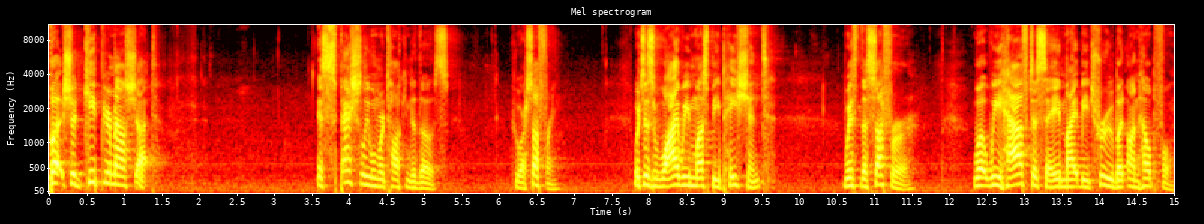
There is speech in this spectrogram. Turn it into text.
but should keep your mouth shut, especially when we're talking to those who are suffering, which is why we must be patient with the sufferer. What we have to say might be true, but unhelpful.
